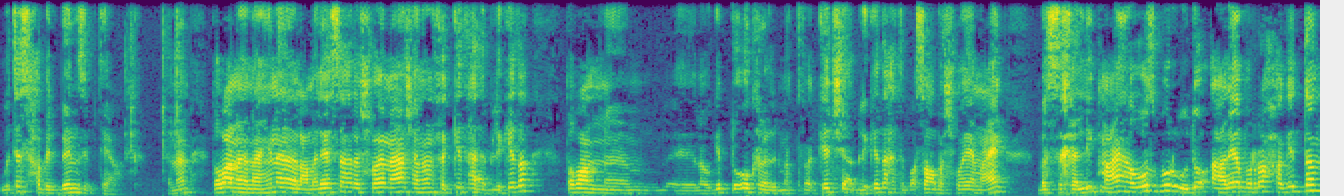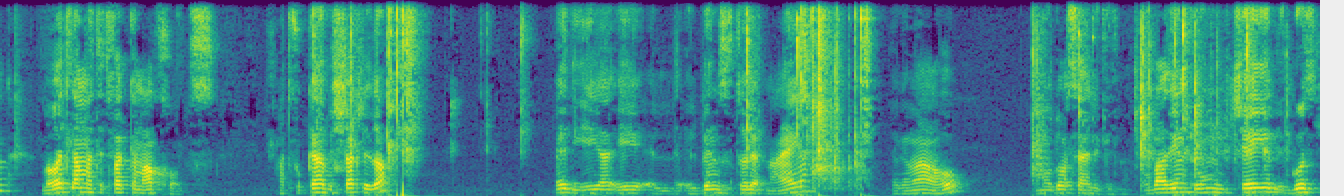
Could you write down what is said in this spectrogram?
وتسحب البنز بتاعك. تمام؟ طبعا أنا هنا العملية سهلة شوية معايا عشان أنا فكيتها قبل كده. طبعا آه، لو جبت اوكرا اللي ما اتفكتش قبل كده هتبقى صعبة شوية معاك. بس خليك معاها واصبر ودق عليها بالراحة جدا لغاية لما تتفك معاك خالص. هتفكها بالشكل ده. ادي هي إيه ال- البنز طلع معايا. يا جماعة اهو الموضوع سهل جدا. وبعدين تقوم شايل الجزء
